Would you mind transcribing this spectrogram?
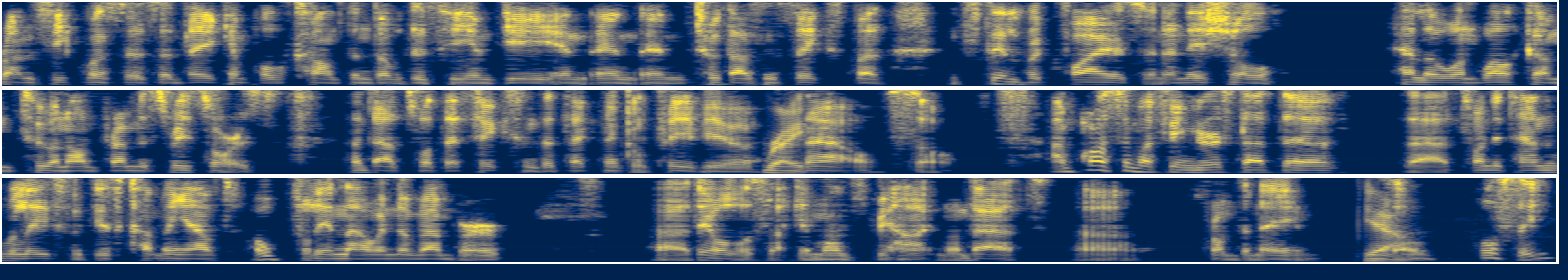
run sequences and they can pull content of the CMG in, in, in 2006, but it still requires an initial hello and welcome to an on-premise resource. And that's what they fix in the technical preview right. now. So I'm crossing my fingers that the, the 2010 release, which is coming out hopefully now in November, uh, they're almost like a month behind on that, uh, from the name. Yeah. So we'll see.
